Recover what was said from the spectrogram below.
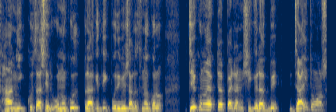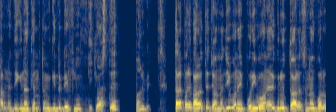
ধান ইক্ষু চাষের অনুকূল প্রাকৃতিক পরিবেশ আলোচনা করো। যে কোনো একটা প্যাটার্ন শিখে রাখবে। যাই তোমার সামনে দিক না কেন, তুমি কিন্তু ডেফিনেটলি লিখে আসতে পারবে। তারপরে ভারতের জনজীবনে পরিবহনের গুরুত্ব আলোচনা করো।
